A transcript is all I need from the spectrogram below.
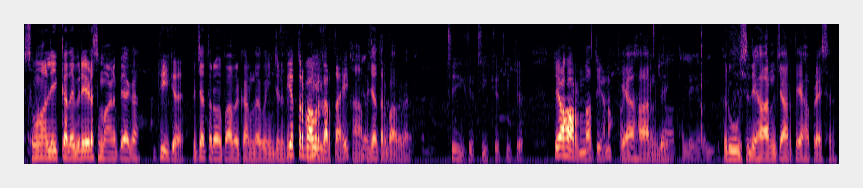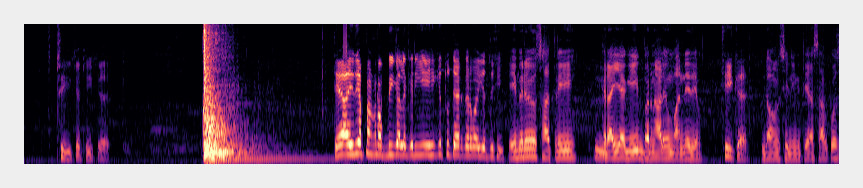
ਸੋਨਾਲੀਕਾ ਦਾ ਵੀਰੇ ਜਿਹੜਾ ਸਮਾਨ ਪਿਆਗਾ। ਠੀਕ ਹੈ। 75 ਹਾਰਸ ਪਾਵਰ ਕਰਨ ਦਾ ਕੋਈ ਇੰਜਨ 75 ਪਾਵਰ ਕਰਤਾ ਇਹ। ਹਾਂ 75 ਪਾਵਰ ਕਰ। ਠੀਕ ਹੈ ਠੀਕ ਹੈ ਠੀਕ ਹੈ। ਤੇ ਆ ਹਾਰਨ ਲਾਤੇ ਹੈ ਨਾ। ਤੇ ਆ ਹਾਰਨ ਥੱਲੇ ਨੇ ਬਈ। ਰੂਟਸ ਦੇ ਹਾਰਨ ਚਾਰ ਤੇ ਆਹ ਪ੍ਰੈਸ਼ਰ ਠੀਕ ਹੈ ਠੀਕ ਹੈ। ਤੇ ਆ ਇਹਦੀ ਆਪਾਂ ਕਨੋਬੀ ਗੱਲ ਕਰੀਏ ਇਹ ਕਿੱਥੋਂ ਤਿਆਰ ਕਰਵਾਈ ਹੈ ਤੁਸੀਂ? ਇਹ ਵੀਰੇ ਸਾਤਰੀ ਕਰਾਈ ਹੈਗੀ ਬਰਨਾਲਿਓ ਮਾਨੇ ਦਿਓ ਠੀਕ ਹੈ। ਡਾਊਨ ਸੀਲਿੰਗ ਤੇ ਆ ਸਭ ਕੁਝ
